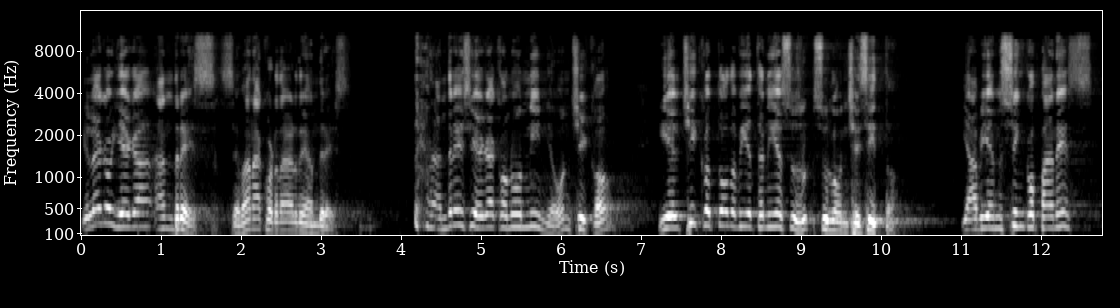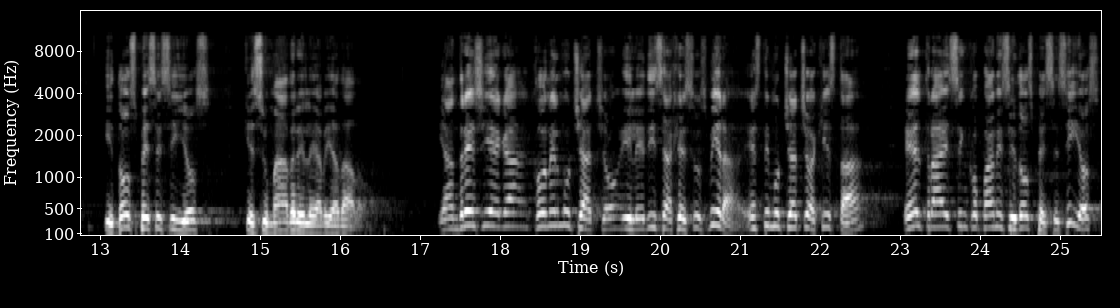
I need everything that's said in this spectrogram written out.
Y luego llega Andrés, se van a acordar de Andrés. Andrés llega con un niño, un chico, y el chico todavía tenía su, su lonchecito. Ya habían cinco panes y dos pececillos que su madre le había dado. Y Andrés llega con el muchacho y le dice a Jesús, mira, este muchacho aquí está, él trae cinco panes y dos pececillos,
